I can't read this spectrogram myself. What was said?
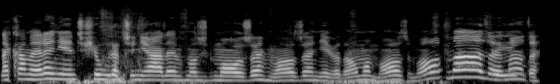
na kamerę. Nie wiem, czy się uda, czy nie, ale może, może, może nie wiadomo, może, mo, może, może.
